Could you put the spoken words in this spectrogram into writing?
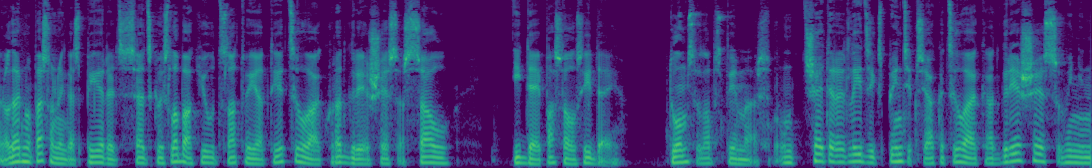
Gan no personīgās pieredzes redz, ka vislabāk jūtas Latvijā tie cilvēki, kur atgriežies ar savu ideju, pasaules ideju. Toms ir labs piemērs. Un šeit ir līdzīgs princips, jā, ka cilvēki atgriežies, viņi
